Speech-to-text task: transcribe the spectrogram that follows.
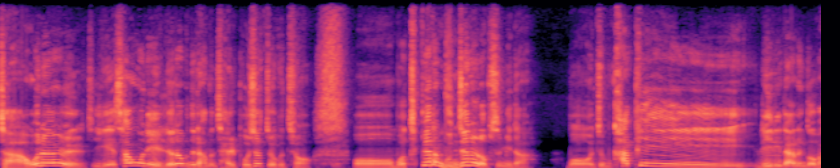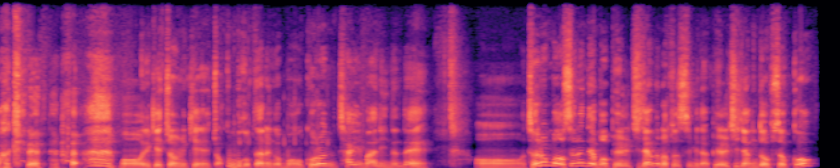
자, 오늘 이게 상호릴 여러분들이 한번 잘 보셨죠? 그쵸? 어, 뭐 특별한 문제는 없습니다. 뭐 좀 카피 릴이라는 거밖에는 뭐 이렇게 좀 이렇게 조금 무겁다는 거 뭐 그런 차이만 있는데 어 저는 뭐 쓰는데 뭐 별 지장은 없었습니다. 별 지장도 없었고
